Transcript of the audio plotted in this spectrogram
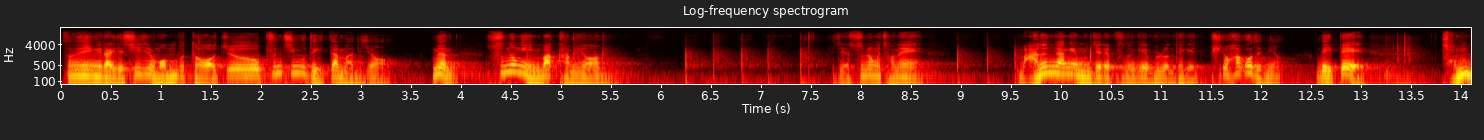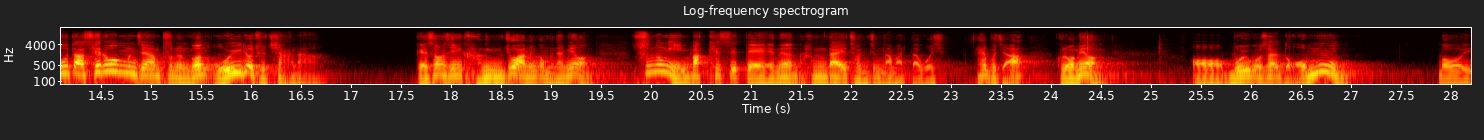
선생님이랑 이제 시즌 1부터 쭉 푼 친구도 있단 말이죠. 그러면 수능이 임박하면 이제 수능 전에 많은 양의 문제를 푸는 게 물론 되게 필요하거든요. 근데 이때 전부 다 새로운 문제만 푸는 건 오히려 좋지 않아. 그래서 선생님이 강조하는 건 뭐냐면 수능이 임박했을 때는 한 달 전쯤 남았다고 해보자. 그러면 어, 모의고사에 너무 뭐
